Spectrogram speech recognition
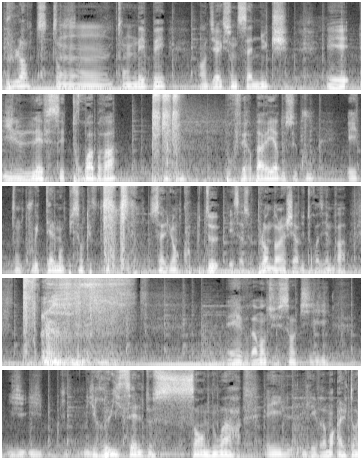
plantes ton, ton épée en direction de sa nuque et il lève ses trois bras pour faire barrière de ce coup. Et ton coup est tellement puissant que ça lui en coupe deux et ça se plante dans la chair du troisième bras. Et vraiment, tu sens qu'il il, il- il ruisselle de sang noir et il, il est vraiment haletant.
